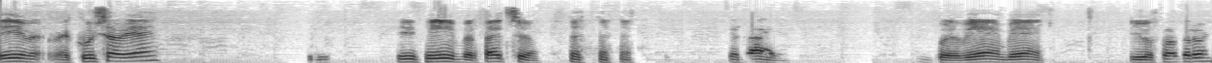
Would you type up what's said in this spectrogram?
Sí, ¿me, escucha bien? Sí, sí, perfecto. ¿Qué tal? Pues bien, bien. ¿Y vosotros?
